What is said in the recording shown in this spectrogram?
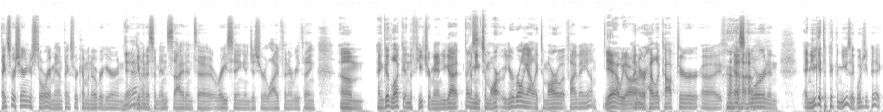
Thanks for sharing your story, man. Thanks for coming over here and Yeah. giving us some insight into racing and just your life and everything. Um, and good luck in the future, man. You got, Thanks. I mean, tomorrow, you're rolling out like tomorrow at 5 a.m. Yeah, we are. under a helicopter uh, escort, and and you get to pick the music. What did you pick?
